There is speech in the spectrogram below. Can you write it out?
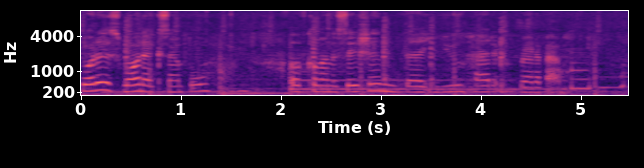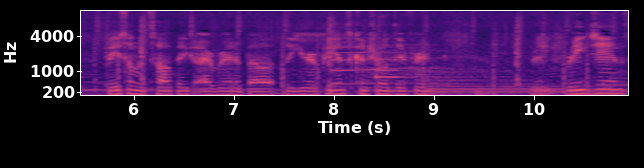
What is one example of colonization that you had read about? Based on the topic, I read about the Europeans controlled different re- regions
